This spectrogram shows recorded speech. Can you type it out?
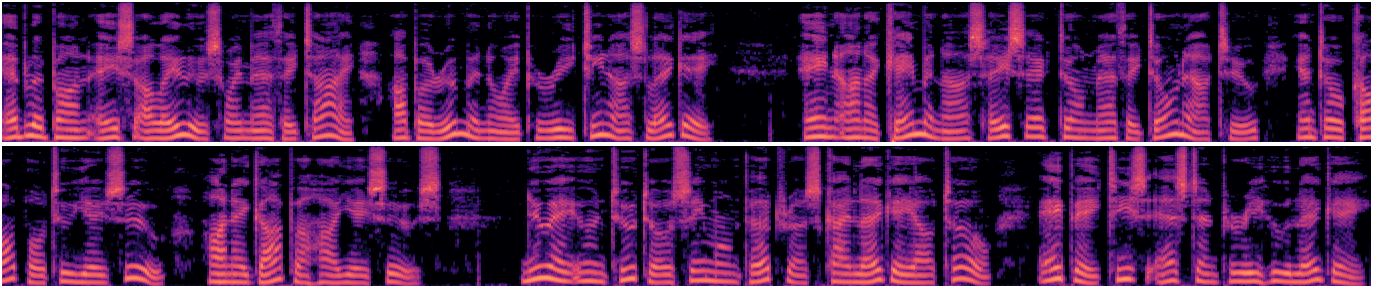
Eblipon eis alelus hoi methetai, aparumenoi peritinas lege. Ein anakamenas heis ekton metheton autu, ento kalpo tu Jesu, hane gapa ha Jesus. Nue un tuto Simon Petras kai lege auto, epe tis esten perihu lege.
